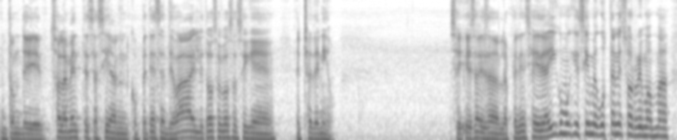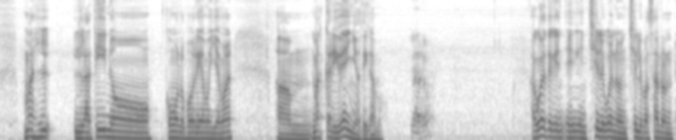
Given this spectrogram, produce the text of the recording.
donde solamente se hacían competencias de baile y todas esas cosas, así que entretenido. Sí, esa, esa es la experiencia. Y de ahí como que sí me gustan esos ritmos más, más latinos, ¿cómo lo podríamos llamar? Am, más caribeños, digamos. Claro. Acuérdate que en, Chile, bueno, en Chile pasaron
